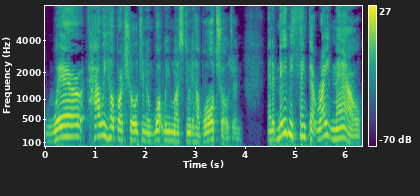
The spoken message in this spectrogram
where, how we help our children and what we must do to help all children. And it made me think that right now,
